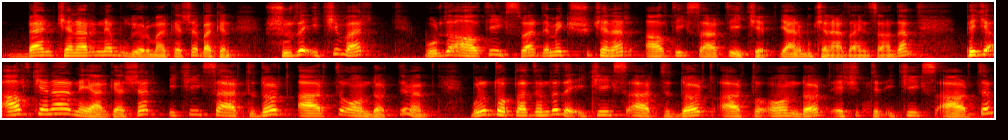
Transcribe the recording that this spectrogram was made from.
ben kenarı ne buluyorum arkadaşlar? Bakın şurada 2 var. Burada 6x var. Demek ki şu kenar 6x artı 2. Yani bu kenarda aynı zamanda. Peki alt kenar ne arkadaşlar? 2x artı 4 artı 14 değil mi? Bunu topladığımda da 2x artı 4 artı 14 eşittir 2x artı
